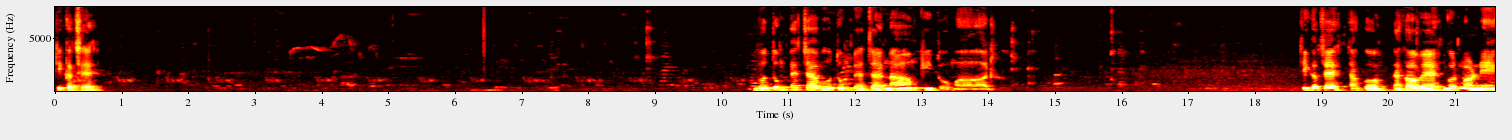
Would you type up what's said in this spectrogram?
ঠিক আছে। ভুতুম পেঁচা ভুতুম পেঁচা নাম কি তোমার? ঠিক আছে, থাকো, দেখা হবে। গুড মর্নিং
